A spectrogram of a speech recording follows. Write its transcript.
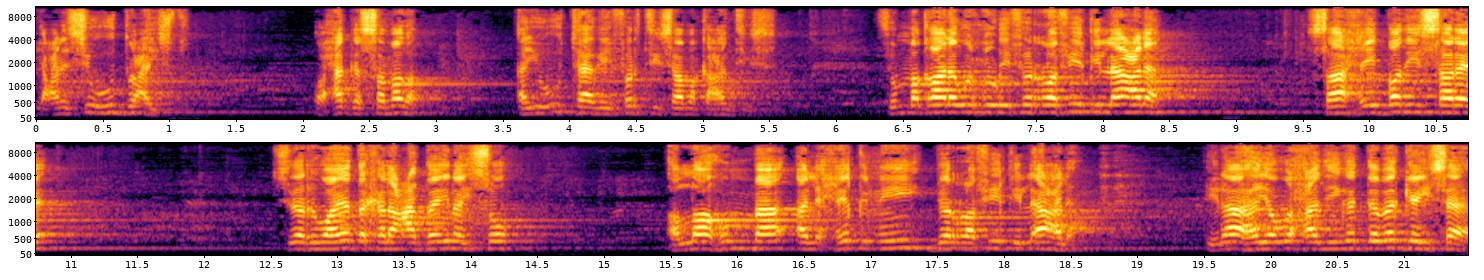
yacni si uu u ducaysto oo xagga samada ayuu u taagay fartiisa ama qacantiisa uma qaala wuxuu uhi fi rafiiqi alaclaa saaxiibbadii sare sida riwaayadda kale caddaynayso allaahumma alxiqnii birafiiqi alaclaa ilaahayo waxaad iiga dabageysaa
